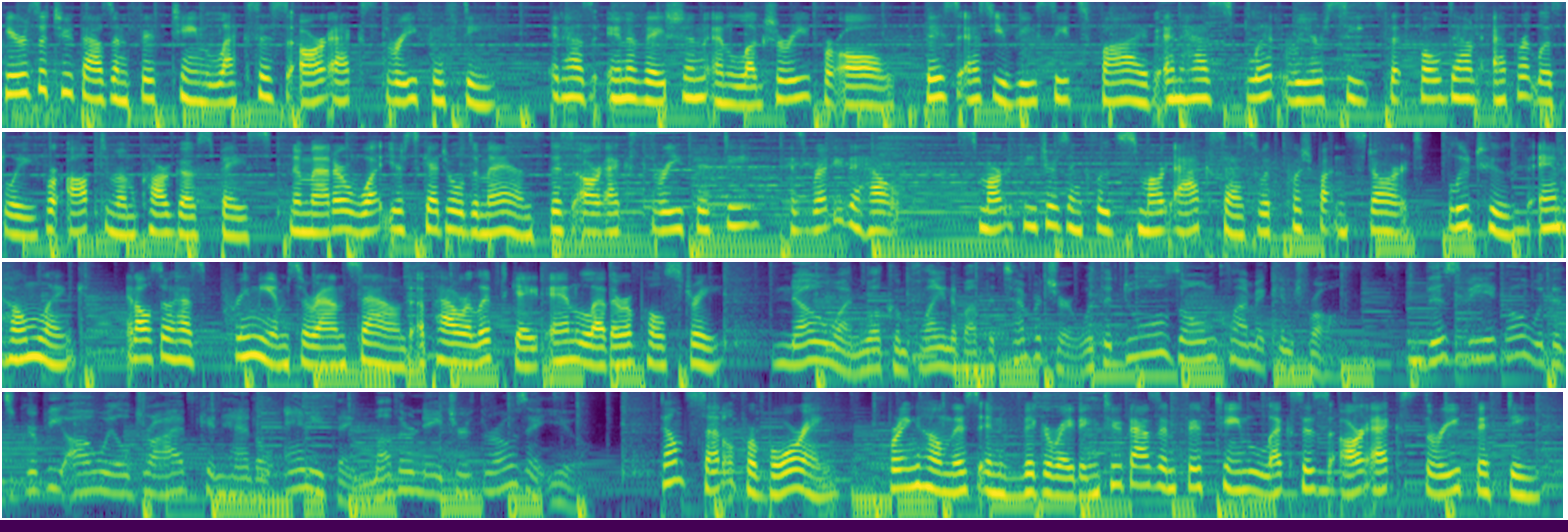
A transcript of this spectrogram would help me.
Here's a 2015 Lexus RX 350. It has innovation and luxury for all. This SUV seats five and has split rear seats that fold down effortlessly for optimum cargo space. No matter what your schedule demands, this RX 350 is ready to help. Smart features include smart access with push button start, Bluetooth, and HomeLink. It also has premium surround sound, a power liftgate, and leather upholstery. No one will complain about the temperature with the dual zone climate control. This vehicle, with its grippy all wheel drive, can handle anything Mother Nature throws at you. Don't settle for boring. Bring home this invigorating 2015 Lexus RX 350.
